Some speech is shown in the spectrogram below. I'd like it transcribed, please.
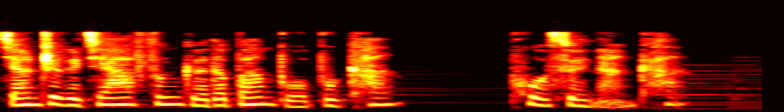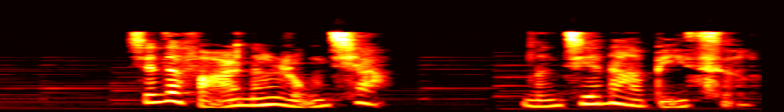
将这个家分隔的斑驳不堪、破碎难看。现在反而能融洽，能接纳彼此了。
